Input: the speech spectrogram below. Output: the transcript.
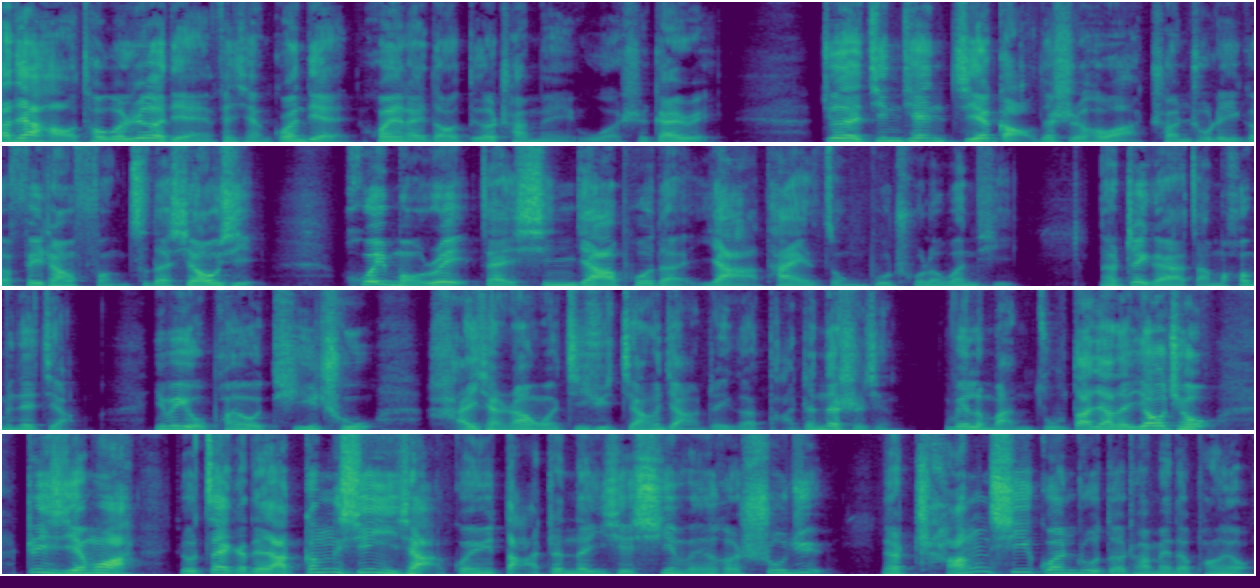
大家好，透过热点分享观点，欢迎来到德传媒，我是 Gary。就在今天截稿的时候啊，传出了一个非常讽刺的消息：辉某瑞在新加坡的亚太总部出了问题。那这个呀，咱们后面再讲。因为有朋友提出，还想让我继续讲讲这个打针的事情。为了满足大家的要求，这期节目啊，就再给大家更新一下关于打针的一些新闻和数据。那长期关注德传媒的朋友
